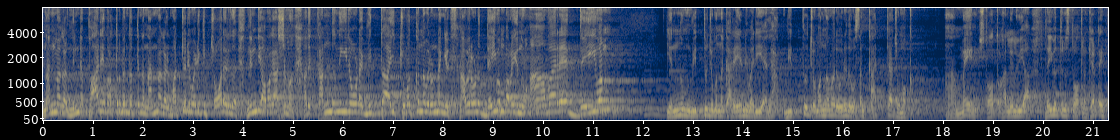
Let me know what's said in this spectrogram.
നന്മകൾ നിന്റെ ഭാര്യ ഭർത്തൃബന്ധത്തിന്റെ നന്മകൾ മറ്റൊരു വഴിക്ക് ചോരരുത്. നിന്റെ അവകാശമാണ്. അത് കണ്ണുനീരോടെ വിത്തായി ചുമക്കുന്നവരുണ്ടെങ്കിൽ അവരോട് ദൈവം പറയുന്നു അവരെ ദൈവം എന്നും വിത്തു ചുമന്ന് കരയേണ്ടി വരികയല്ല. വിത്ത് ചുമന്നവർ ഒരു ദിവസം കറ്റ ചുമക്കും. ആ മെയിൻ സ്തോത്രം. ഹല്ലേലൂയ. ദൈവത്തിന് സ്തോത്രം. കേട്ടെ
